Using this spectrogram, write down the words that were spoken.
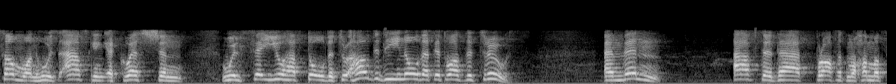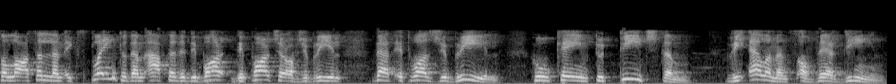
someone who is asking a question will say you have told the truth? How did he know that it was the truth? And then after that Prophet Muhammad wasallam explained to them after the depar- departure of Jibril that it was Jibril who came to teach them the elements of their deen.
